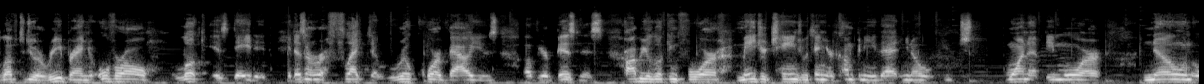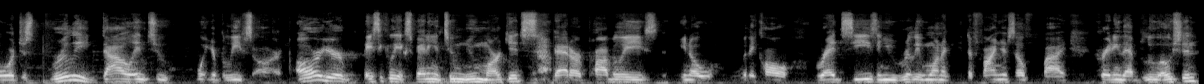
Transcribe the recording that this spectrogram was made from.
love to do a rebrand, your overall look is dated. It doesn't reflect the real core values of your business. Probably you're looking for major change within your company that, you know, you just want to be more known or just really dial into what your beliefs are. Or you're basically expanding into new markets that are probably, you know, what they call red seas and you really want to define yourself by creating that blue ocean.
